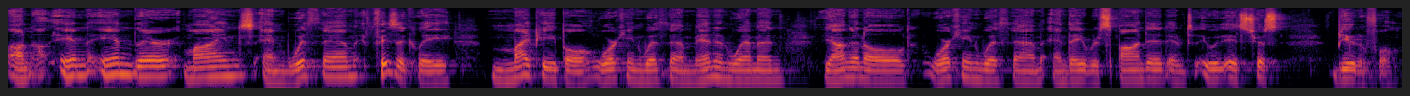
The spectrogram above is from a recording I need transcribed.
on in in their minds and with them physically my people working with them men and women young and old working with them and they responded and it, it's just beautiful.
